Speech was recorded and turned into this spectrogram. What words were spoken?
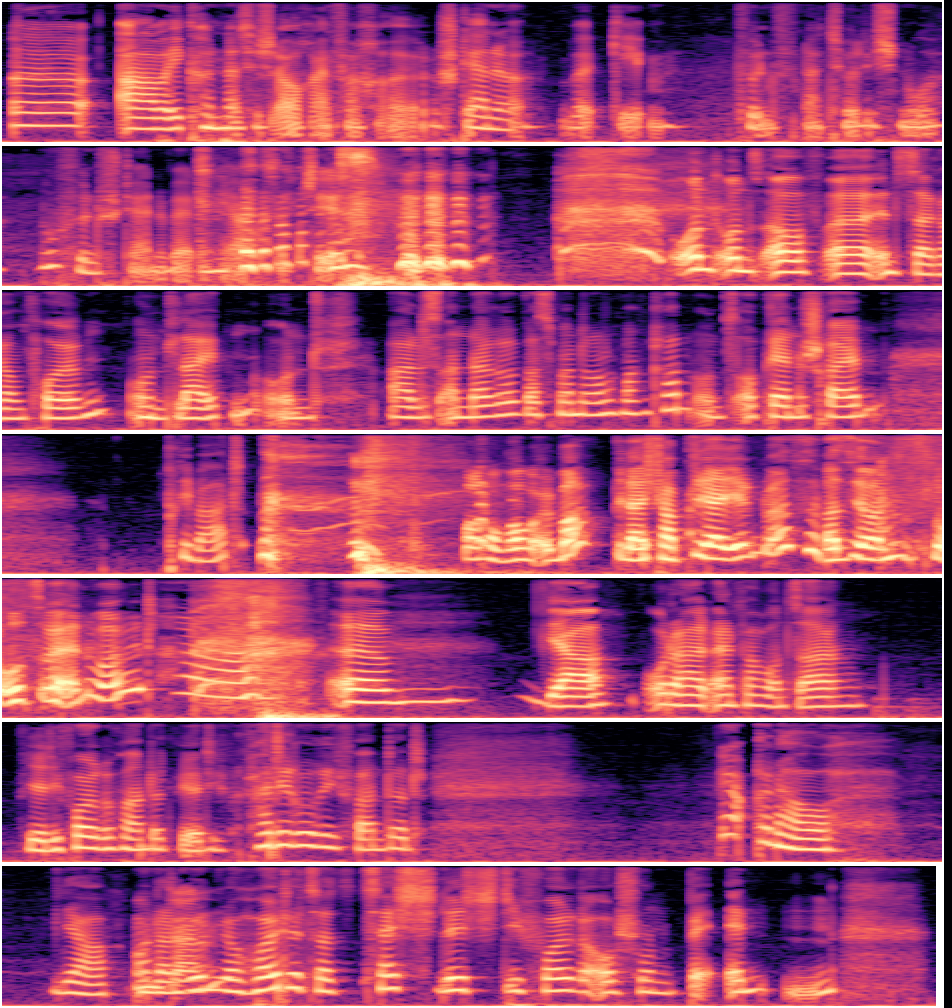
Äh, aber ihr könnt natürlich auch einfach äh, Sterne geben. Fünf natürlich nur. Nur fünf Sterne werden hier akzeptiert. Und uns auf äh, Instagram folgen und liken und alles andere, was man da noch machen kann. Uns auch gerne schreiben. privat. Warum auch immer. Vielleicht habt ihr ja irgendwas, was ihr uns loswerden wollt. ähm, ja, oder halt einfach uns sagen, wie ihr die Folge fandet, wie ihr die Kategorie fandet. Ja. Genau. Ja, und, Und dann, dann? würden wir heute tatsächlich die Folge auch schon beenden.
